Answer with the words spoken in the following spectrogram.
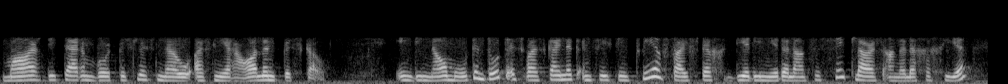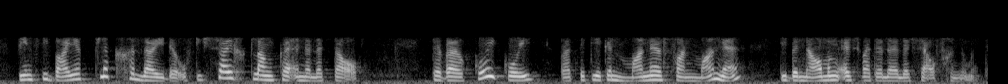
maar die term word beslis nou as neerhalend beskou en die naam Hottentot is waarskynlik in 1652 deur die Nederlandse settlers aan hulle gegee weens die baie klikgeluide of die suigklanke in hulle taal. Terwyl Khoi wat beteken manne van manne die benaming is wat hulle hulle self genoem het.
